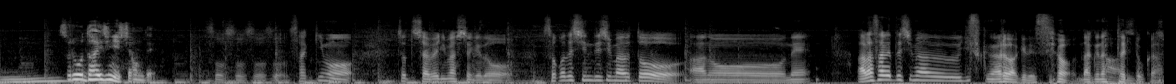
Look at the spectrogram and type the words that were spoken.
うんそれを大事にしちゃうんで。そうそうそうそうさっきもちょっと喋りましたけどそこで死んでしまうとあのね荒らされてしまうリスクがあるわけですよ。亡くなったりとか。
